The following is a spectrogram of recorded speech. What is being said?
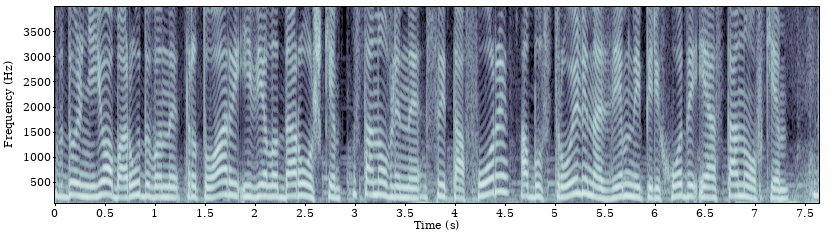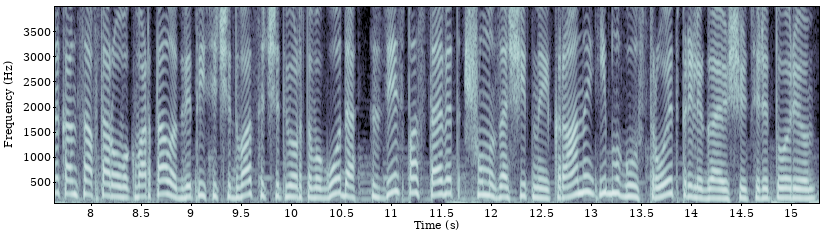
Вдоль нее оборудованы тротуары и велодорожки, установлены светофоры, обустроили наземные переходы и остановки. До конца второго квартала 2024 года здесь поставят шумозащитные экраны и благоустроят прилегающую территорию.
